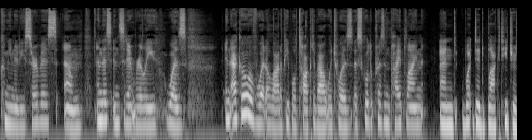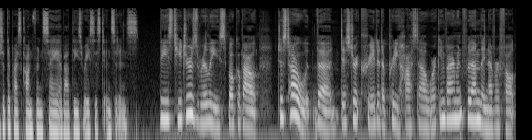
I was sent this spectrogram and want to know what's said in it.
community service. Um, and this incident really was an echo of what a lot of people talked about, which was a school to prison pipeline and what did black teachers at the press conference say about these racist incidents? These teachers really spoke about just how the district created a pretty hostile work environment for them. They never felt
